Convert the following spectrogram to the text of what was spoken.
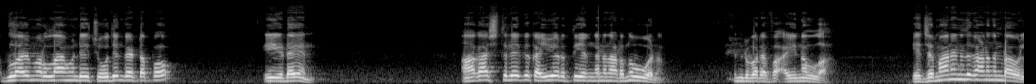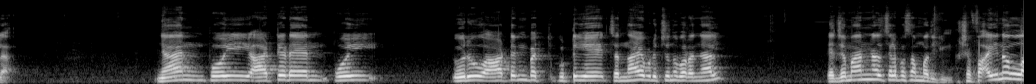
അബ്ദുല്ലാഹിം അള്ളാഹുവിന്റെ ചോദ്യം കേട്ടപ്പോൾ ഈ ഇടയൻ ആകാശത്തിലേക്ക് കൈ ഉയർത്തി എങ്ങനെ നടന്നു പോവാണ് എന്നിട്ട് പറയാം അയിനല്ല. യജമാനൻ ഇത് കാണുന്നുണ്ടാവില്ല ഞാൻ പോയി ആട്ടിടയൻ പോയി ഒരു ആട്ടിൻ കുട്ടിയെ ചെന്നായ പിടിച്ചെന്ന് പറഞ്ഞാൽ യജമാനൻ അത് ചിലപ്പോൾ സമ്മതിക്കും. പക്ഷെ ഫൈനല്ല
